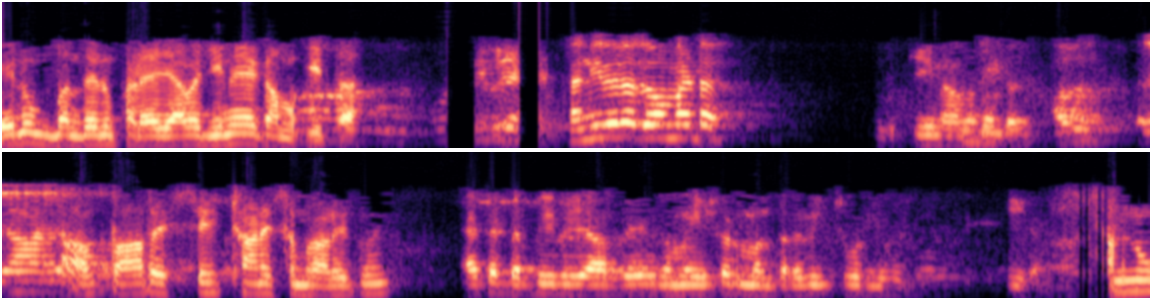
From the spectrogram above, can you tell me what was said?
ਇਹਨੂੰ ਬੰਦੇ ਨੂੰ ਫੜਿਆ ਜਾਵੇ ਜਿਹਨੇ ਇਹ ਕੰਮ ਕੀਤਾ। ਸਨੀ ਵੀਰੇ 2 ਮਿੰਟ। ਕੀ ਨਾਮ ਹੈ ਤੁਹਾਡਾ? ਅਵਤਾਰ ਇਸੇ ਥਾਣੇ ਸਮਰਾਲੇ ਤੋਂ ਹੀ। ਇੱਥੇ ਡੱਬੀ ਬਾਜ਼ਾਰ ਦੇ ਰਮੇਸ਼ਵਰ ਮੰਦਿਰ ਵਿੱਚ ਚੋਰੀ ਹੋਈ। ਠੀਕ ਹੈ ਸਾਨੂੰ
